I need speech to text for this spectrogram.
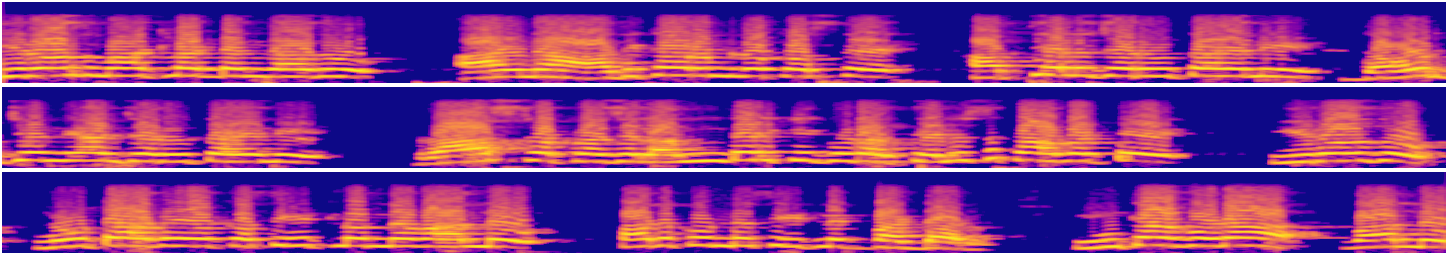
ఈ రోజు మాట్లాడడం కాదు ఆయన అధికారంలోకి వస్తే హత్యలు జరుగుతాయని దౌర్జన్యాలు జరుగుతాయని రాష్ట్ర ప్రజలందరికీ కూడా తెలుసు కాబట్టి ఈ రోజు నూట యాభై ఒక్క సీట్లు ఉన్న వాళ్ళు పదకొండు సీట్లకు పడ్డారు. ఇంకా కూడా వాళ్ళు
